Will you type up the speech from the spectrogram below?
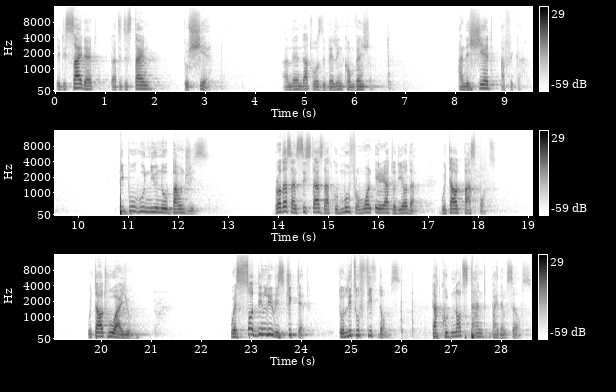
they decided that it is time to share. And then that was the Berlin Convention. And they shared Africa. People who knew no boundaries. Brothers and sisters that could move from one area to the other without passports, without who are you, were suddenly restricted to little fiefdoms that could not stand by themselves.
